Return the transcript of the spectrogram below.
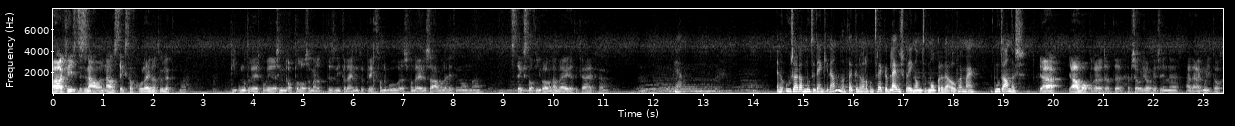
Ja, crisis is nou, nou een stikstofprobleem natuurlijk. Maar die moeten we eerst proberen zien op te lossen. Maar dat is niet alleen de plicht van de boeren, dat is van de hele samenleving om eh, het stikstofniveau naar beneden te krijgen. Ja. En hoe zou dat moeten, denk je dan? Want wij kunnen wel op een trekker blijven springen om te mopperen daarover, maar het moet anders. Ja, ja mopperen, dat eh heb sowieso geen zin. eh. uiteindelijk moet je toch,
